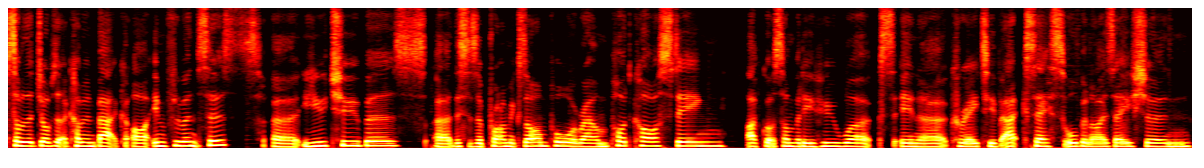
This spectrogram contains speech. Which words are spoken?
Some of the jobs that are coming back are influencers, uh, YouTubers. Uh, this is a prime example around podcasting. I've got somebody who works in a creative access organization.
